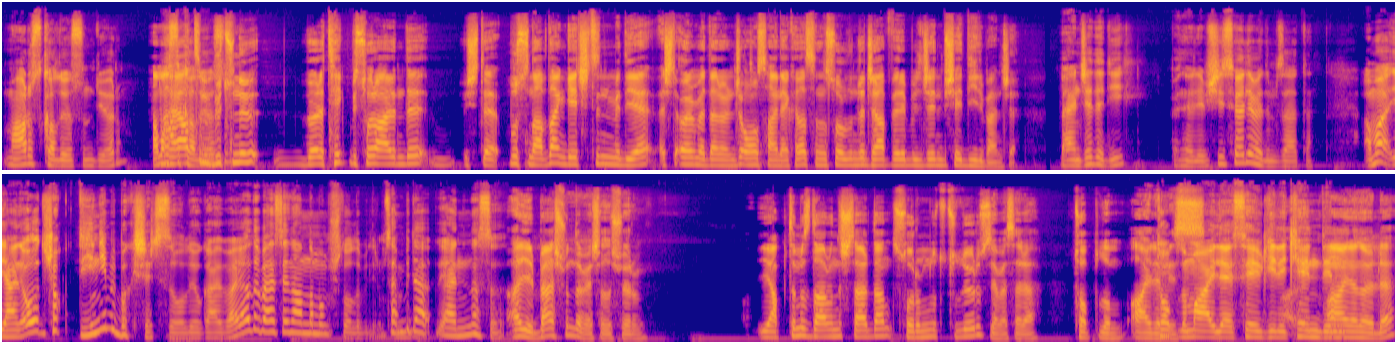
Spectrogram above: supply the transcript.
maruz kalıyorsun diyorum. Ama Nasıl hayatın kalıyorsun? bütünü böyle tek bir soru halinde işte bu sınavdan geçtin mi diye işte ölmeden önce 10 saniye kadar sana sorulunca cevap verebileceğin bir şey değil bence. Bence de değil. Ben öyle bir şey söylemedim zaten. Ama yani o çok dini bir bakış açısı oluyor galiba. Ya da ben seni anlamamış da olabilirim. Sen bir daha yani nasıl? Hayır ben şunu demeye çalışıyorum. Yaptığımız davranışlardan sorumlu tutuluyoruz ya mesela. Toplum, ailemiz. Toplum, aile, sevgili, kendin, Aynen öyle.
